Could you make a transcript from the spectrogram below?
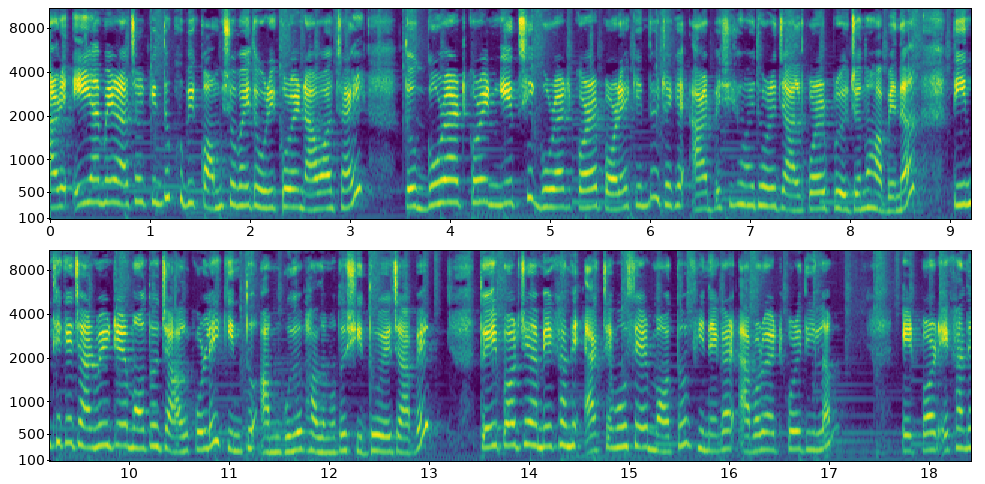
আর এই আমের আচার কিন্তু খুবই কম সময় তৈরি করে নেওয়া যায়। তো গুড় অ্যাড করে নিয়েছি, গুড় অ্যাড করার পরে কিন্তু এটাকে আর বেশি সময় ধরে জাল করার প্রয়োজন হবে না। তিন থেকে চার মিনিটের মতো জাল করলেই কিন্তু আমগুলো ভালো মতো সিদ্ধ হয়ে যাবে। তো এই পর্যায়ে আমি এখানে এক চামচের মতো ভিনেগার আবারও অ্যাড করে দিলাম। এরপর এখানে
